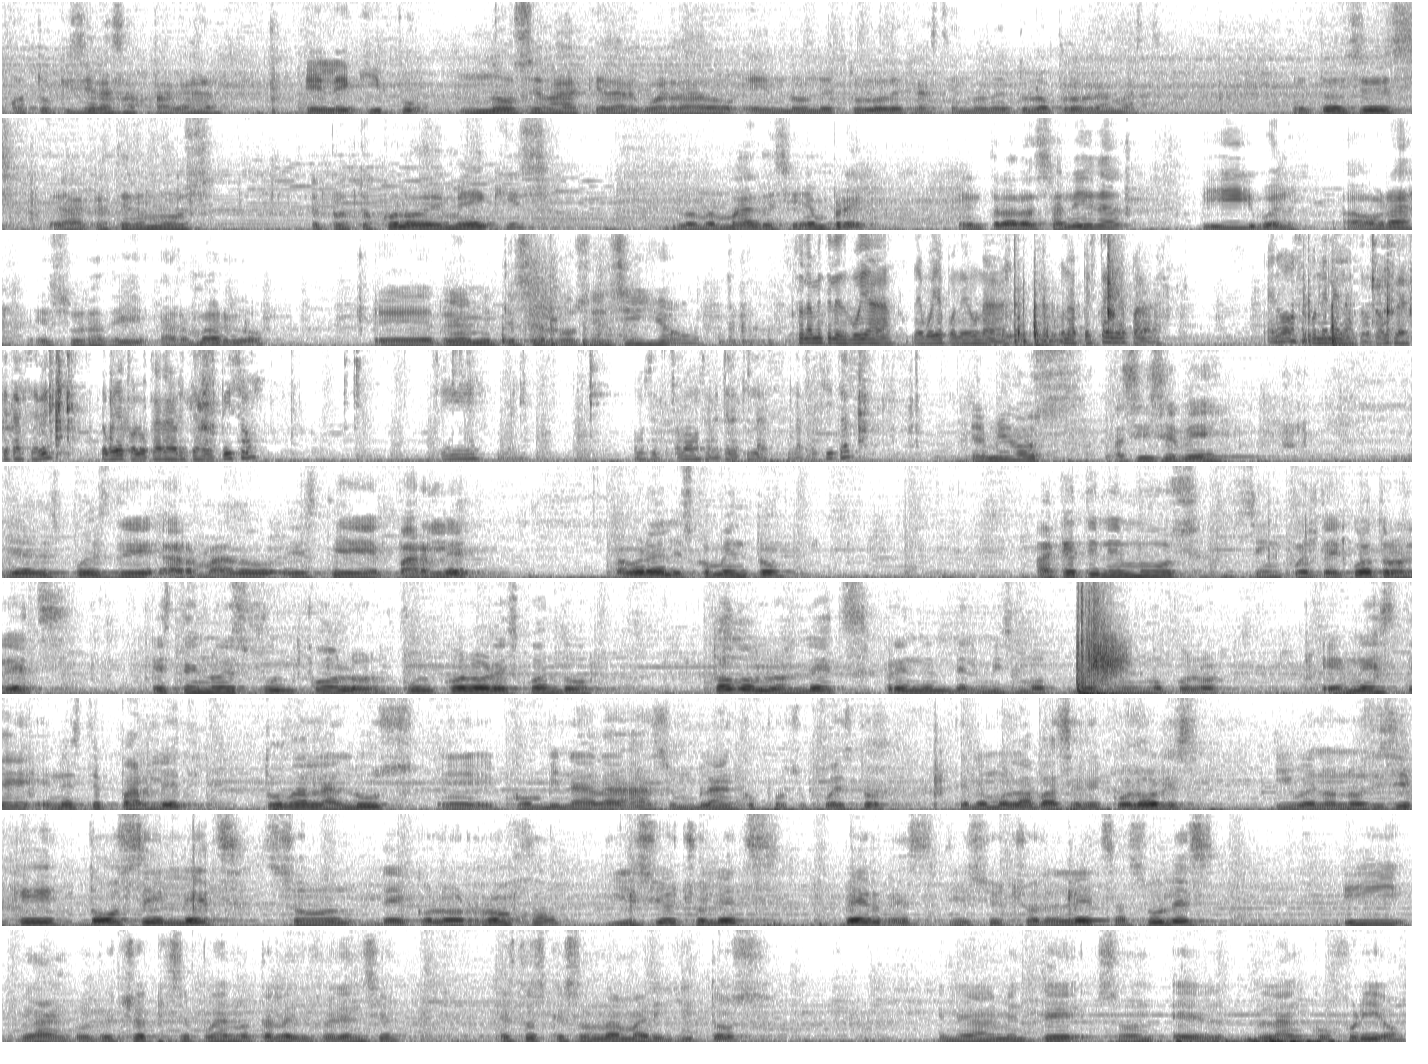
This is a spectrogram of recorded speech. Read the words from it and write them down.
o, tú quisieras apagar el equipo, no se va a quedar guardado en donde tú lo dejaste, en donde tú lo programaste. Entonces, acá tenemos el protocolo de MX, lo normal de siempre, entrada, salida. Y bueno, ahora es hora de armarlo. Eh, realmente es algo sencillo. Solamente les voy a, le voy a poner una, una pestaña para... Eh, vamos a ponerle las vamos a ver qué. Lo voy a colocar ahorita en el piso. Y vamos a, vamos a meter aquí las, las hojitas. Y amigos, así se ve ya después de armado este parlet. Ahora les comento, acá tenemos 54 LEDs. Este no es full color, full color es cuando todos los LEDs prenden del mismo, del mismo color. En este, en este parlet, toda la luz eh, combinada hace un blanco, por supuesto. Tenemos la base de colores. Y bueno, nos dice que 12 LEDs son de color rojo, 18 LEDs verdes, 18 LEDs azules y blancos. De hecho, aquí se puede notar la diferencia. Estos que son amarillitos, generalmente son el blanco frío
